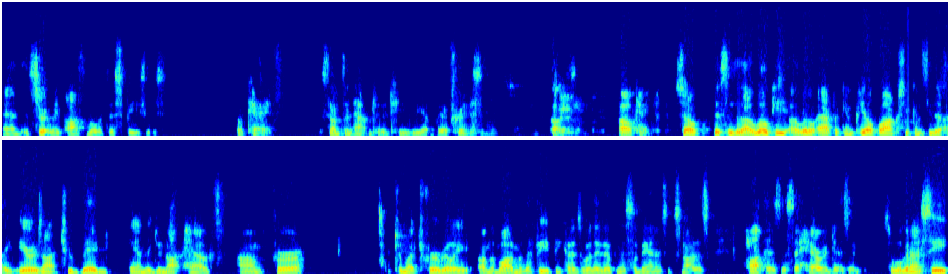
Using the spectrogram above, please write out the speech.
and it's certainly possible with this species. Okay, something happened to the TV up there, Chris. Oh, okay, so this is a Loki, a little African pale fox. You can see the ears aren't too big and they do not have um, fur, too much fur really on the bottom of the feet because where they live in the savannas, it's not as hot as the Sahara Desert. So we're gonna see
